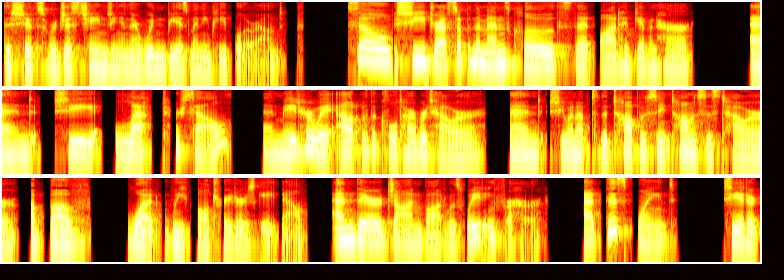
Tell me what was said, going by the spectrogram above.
the shifts were just changing and there wouldn't be as many people around. So she dressed up in the men's clothes that Bod had given her, and she left her cell and made her way out of the Cold Harbor Tower. And she went up to the top of St. Thomas's Tower above what we call Traitors Gate now. And there, John Bod was waiting for her. At this point, she had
